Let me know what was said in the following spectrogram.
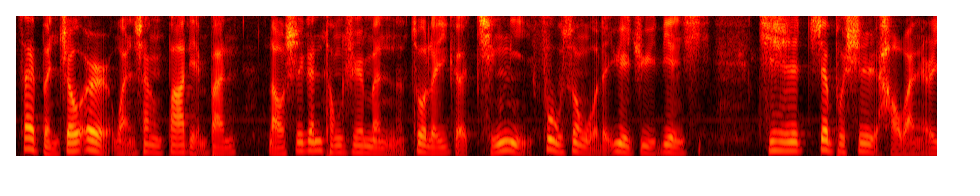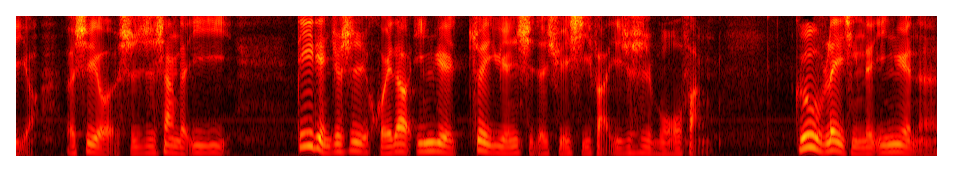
在本周二晚上八点半，老师跟同学们做了一个请你附送我的乐句练习。其实这不是好玩而已哦，而是有实质上的意义。第一点就是回到音乐最原始的学习法，也就是模仿。Groove 类型的音乐呢，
